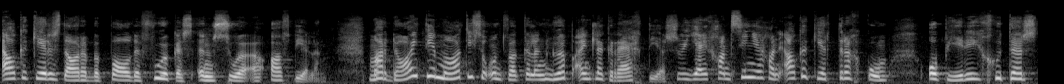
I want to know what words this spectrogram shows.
elke keer is daar 'n bepaalde fokus in so 'n afdeling. Maar daai tematiese ontwikkeling loop eintlik regdeur. So jy gaan sien jy gaan elke keer terugkom op hierdie goeters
